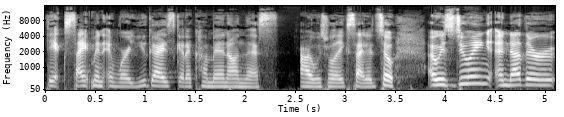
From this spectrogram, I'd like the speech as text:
the excitement and where you guys get to come in on this, I was really excited. So I was doing another.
